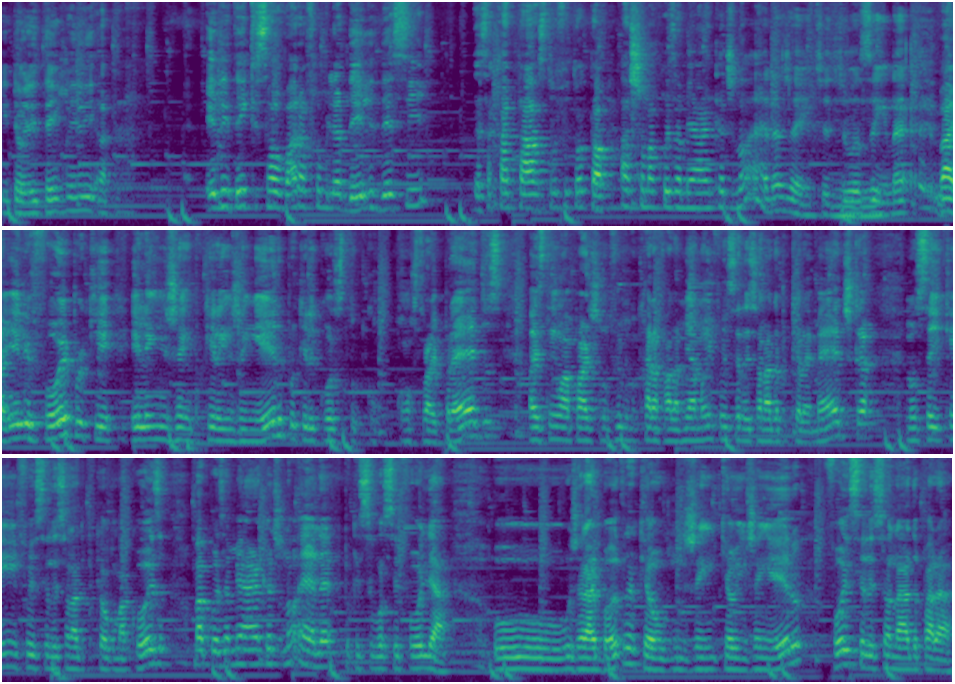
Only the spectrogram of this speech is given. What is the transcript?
Então ele tem. Ele, ele tem que salvar a família dele desse dessa catástrofe total. Achei uma coisa meio arca de Noé, né, gente? Tipo uhum. assim, né? Vai, ele foi porque ele é, engen porque ele é engenheiro, porque ele constrói prédios, mas tem uma parte no filme que o cara fala: minha mãe foi selecionada porque ela é médica, não sei quem foi selecionado porque alguma coisa. Uma coisa meio arca de Noé, né? Porque se você for olhar, o, o Gerard Butler, que é o, engen que é o engenheiro, foi selecionado para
